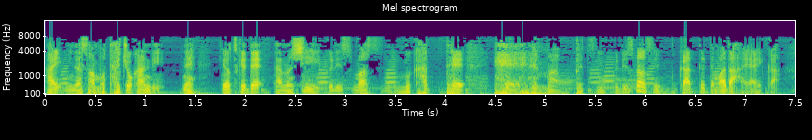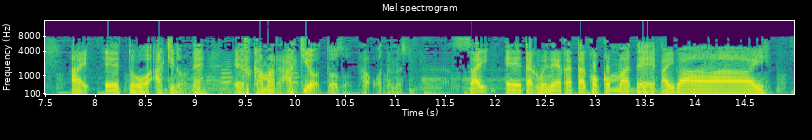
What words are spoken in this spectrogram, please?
はい。皆さんも体調管理、ね、気をつけて楽しいクリスマスに向かって、えー、まあ、別にクリスマスに向かっててまだ早いか。はい。えっ、ー、と、秋のね、えー、深まる秋をどうぞお楽しみください。えー、匠の館ここまで。バイバーイ。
